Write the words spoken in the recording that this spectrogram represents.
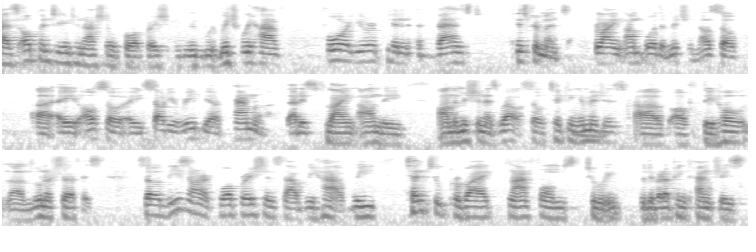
has opened to international cooperation, which we have four European advanced instruments flying on board the mission. Also, uh, a also a Saudi Arabia camera that is flying on the on the mission as well. So taking images of, of the whole uh, lunar surface. So these are cooperations that we have. We tend to provide platforms to, to developing countries,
